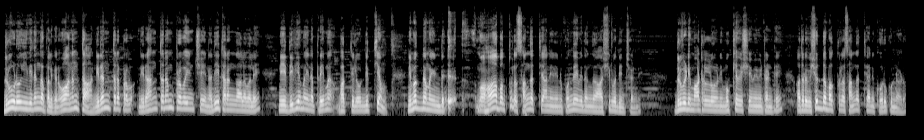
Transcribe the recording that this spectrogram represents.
ధ్రువుడు ఈ విధంగా పలికను ఓ అనంత నిరంతర ప్రవ నిరంతరం ప్రవహించే నదీ తరంగాల వలె నీ దివ్యమైన ప్రేమ భక్తిలో నిత్యం నిమగ్నమైండే. మహాభక్తుల సాంగత్యాన్ని నేను పొందే విధంగా ఆశీర్వదించండి. ధ్రువుడి మాటల్లోని ముఖ్య విషయం ఏమిటంటే అతడు విశుద్ధ భక్తుల సాంగత్యాన్ని కోరుకున్నాడు.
